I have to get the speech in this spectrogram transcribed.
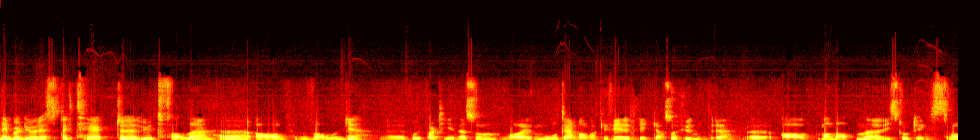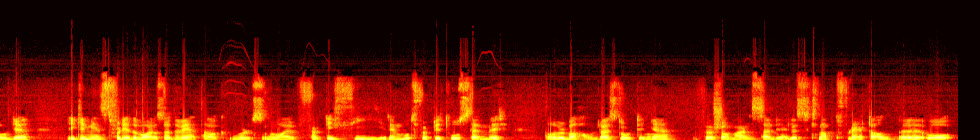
De burde jo respektert eh, utfallet av valget, hvor partiene som var mot jernbanepakke 4, fikk altså 100 av mandatene i stortingsvalget. Ikke minst fordi det var altså et vedtak som var 44 mot 42 stemmer da det ble behandla i Stortinget før sommeren, særdeles knapt flertall. Eh, og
